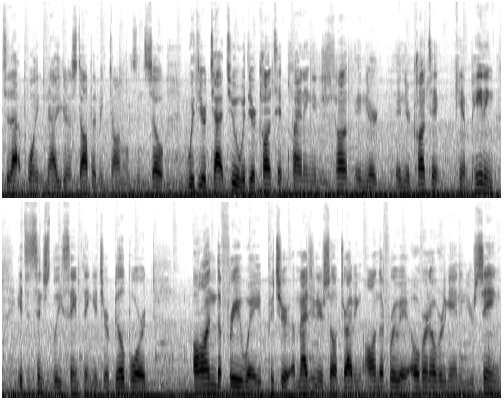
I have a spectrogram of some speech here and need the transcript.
to that point and now you're going to stop at McDonald's. And so with your tattoo with your content planning and your in your in your content campaigning it's essentially the same thing. It's your billboard on the freeway picture imagine yourself driving on the freeway over and over again and you're seeing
